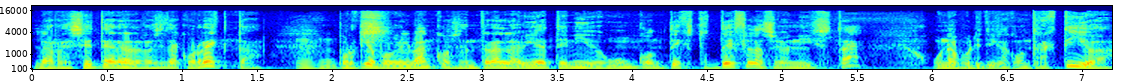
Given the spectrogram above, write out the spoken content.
la receta era la receta correcta. ¿Por qué? Porque el Banco Central había tenido en un contexto deflacionista una política contractiva.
